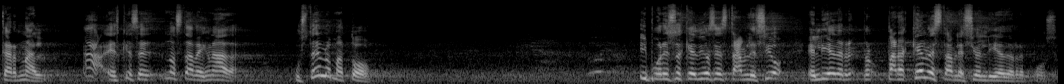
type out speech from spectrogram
carnal, ah, es que no estaba en nada. Usted lo mató. Y por eso es que Dios estableció el día de reposo. ¿Para qué lo estableció el día de reposo?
